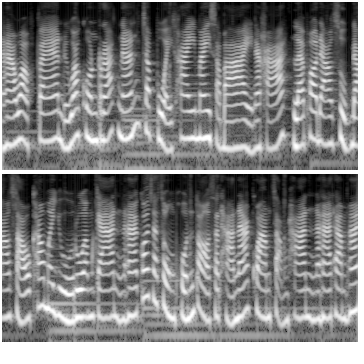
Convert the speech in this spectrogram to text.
นะคะว่าแฟนหรือว่าคนรักนั้นจะป่วยไข้ไม่สบายนะคะ และพอดาวศุกร์ดาวเสาร์เข้ามาอยู่รวมกันนะคะก็จะส่งผลต่อสถานะความสัมพันธ์นะคะทำให้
